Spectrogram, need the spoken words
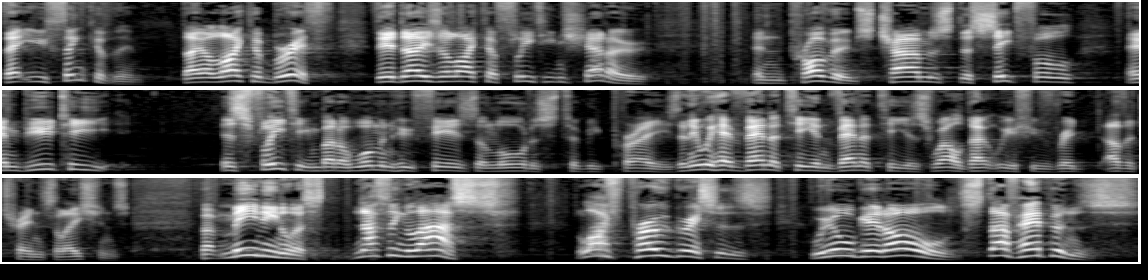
that you think of them. They are like a breath, their days are like a fleeting shadow. In Proverbs, charms deceitful and beauty is fleeting, but a woman who fears the Lord is to be praised. And then we have vanity and vanity as well, don't we, if you've read other translations? But meaningless, nothing lasts. Life progresses. We all get old. Stuff happens.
